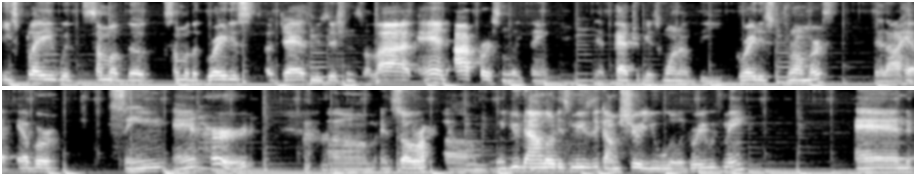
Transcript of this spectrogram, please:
he's played with some of the some of the greatest uh, jazz musicians alive, and I personally think that Patrick is one of the greatest drummers that I have ever seen and heard. Um, and so um, when you download his music, I'm sure you will agree with me. And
